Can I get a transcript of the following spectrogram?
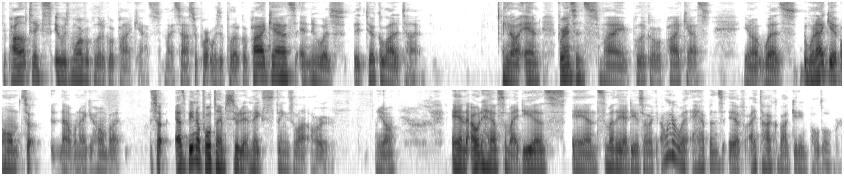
the politics, it was more of a political podcast. My Sos Report was a political podcast, and it was, it took a lot of time. You know, and for instance, my political podcast, you know, it was when I get home, so not when I get home, but so as being a full time student, it makes things a lot harder, you know. And I would have some ideas, and some of the ideas are like, I wonder what happens if I talk about getting pulled over.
